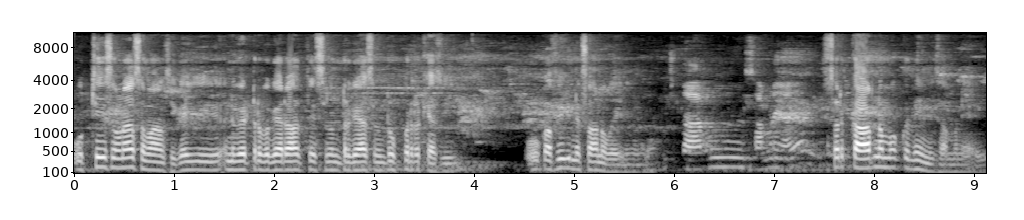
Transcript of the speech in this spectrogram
ਉੱਥੇ ਸੋਹਣਾ ਸਮਾਨ ਸੀਗਾ ਜੀ ਇਨਵੇਟਰ ਵਗੈਰਾ ਤੇ ਸਿਲੰਡਰ ਗੈਸ ਸਿਲੰਡਰ ਉੱਪਰ ਰੱਖਿਆ ਸੀ। ਉਹ ਕਾਫੀ ਨੁਕਸਾਨ ਹੋ ਗਿਆ ਜੀ। ਉਹਨਾਂ ਦਾ ਕਾਰਨ ਸਾਹਮਣੇ ਆਇਆ? ਸਰ ਕਾਰਨ ਮੌਕੇ ਤੇ ਨਹੀਂ ਸਾਹਮਣੇ ਆਈ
